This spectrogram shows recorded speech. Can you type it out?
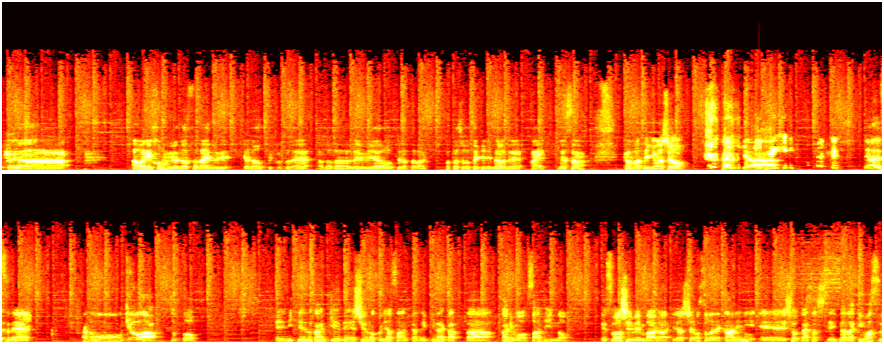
僕があまり本名を出さないでやろうってことで、あだ名でやろうってなったら私の責任なので、はい、皆さん頑張っていきましょう。はい、では、はい。ではですね、あのー今日はちょっと、えー日程の関係で収録には参加できなかった他にも3人の、えー素晴らしいメンバーがいらっしゃいますので、代わりに、えー紹介させていただきます。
